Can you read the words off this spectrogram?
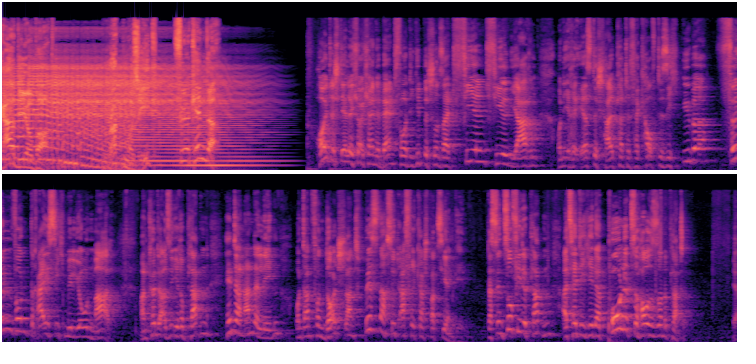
Radio Bob. Rockmusik für Kinder. Heute stelle ich euch eine Band vor, die gibt es schon seit vielen, vielen Jahren und ihre erste Schallplatte verkaufte sich über 35 Millionen Mal. Man könnte also ihre Platten hintereinander legen und dann von Deutschland bis nach Südafrika spazieren gehen. Das sind so viele Platten, als hätte jeder Pole zu Hause so eine Platte. Ja.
